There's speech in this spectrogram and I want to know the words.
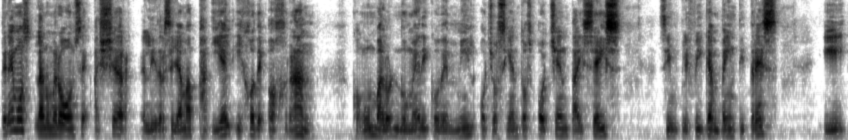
Tenemos la número 11, Asher. El líder se llama Pagiel, hijo de Ohran, con un valor numérico de 1886. Simplifica en 23 y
